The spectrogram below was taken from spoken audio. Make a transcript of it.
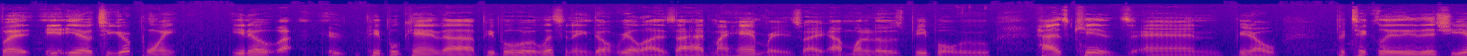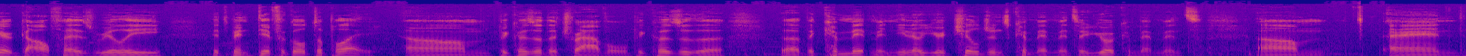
but you know, to your point, you know, uh, people can uh, people who are listening don't realize I had my hand raised. I'm one of those people who has kids, and you know, particularly this year, golf has really it's been difficult to play um, because of the travel, because of the uh, the commitment. You know, your children's commitments or your commitments, um, and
